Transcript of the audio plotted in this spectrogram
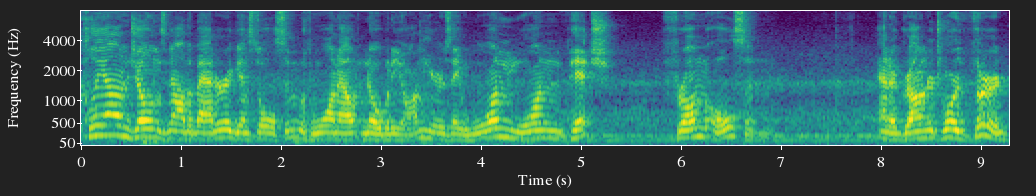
Cleon Jones now the batter against Olson with one out, nobody on. Here's a 1 1 pitch from Olson. And a grounder toward third.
